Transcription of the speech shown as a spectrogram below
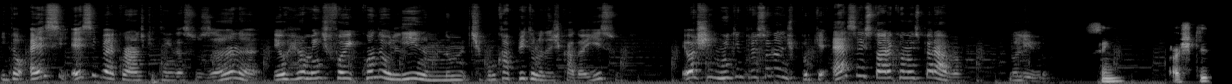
Então esse esse background que tem da Susana, eu realmente foi quando eu li no, tipo um capítulo dedicado a isso, eu achei muito impressionante porque essa é a história que eu não esperava no livro. Sim, acho que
